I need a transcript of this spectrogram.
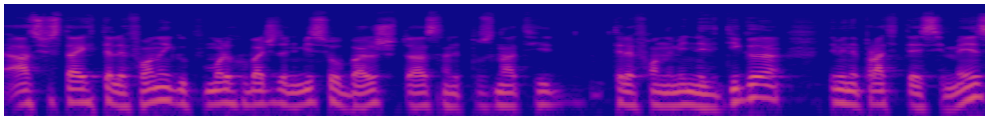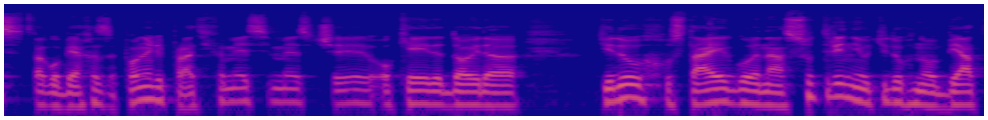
аз си оставих телефона и го помолих обаче да не ми се обажа, защото аз нали, познати телефона ми не вдига, да ми не пратите смс. Това го бяха запълнили, пратиха ми смс, че окей да дойда Отидох, оставих го една сутрин и отидох на обяд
